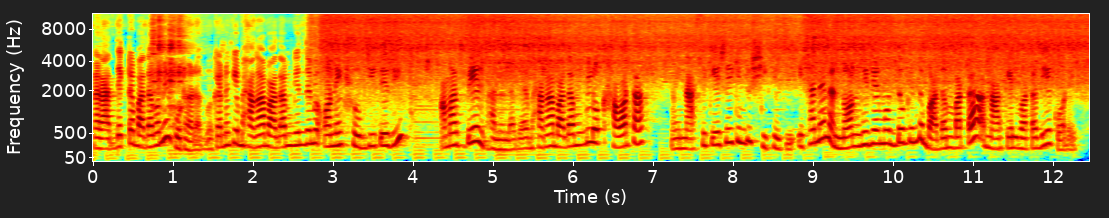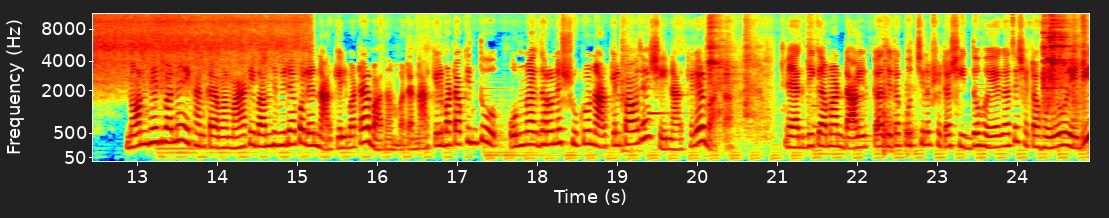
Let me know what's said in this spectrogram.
আর আর্ধেকটা বাদাম আমি গোটা রাখব কেন কি ভাঙা বাদাম কিন্তু আমি অনেক সবজিতে দিই। আমার বেশ ভালো লাগে। আর ভাঙা বাদামগুলো খাওয়াটা আমি নাসিকে এসেই কিন্তু শিখেছি। এখানে না নন ভেজের মধ্যেও কিন্তু বাদাম বাটা, নারকেল বাটা দিয়ে করে। নন ভেজ মানে এখানকার আমার মারাঠি বান্ধবীরা বলে নারকেল বাটা আর বাদাম বাটা। নারকেল বাটা কিন্তু অন্য এক ধরনের শুকনো নারকেল পাওয়া যায়, সেই নারকেলের বাটা। একদিকে আমার ডালটা যেটা করছিলাম সেটা সিদ্ধ হয়ে গেছে, সেটা হয়েও রেডি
